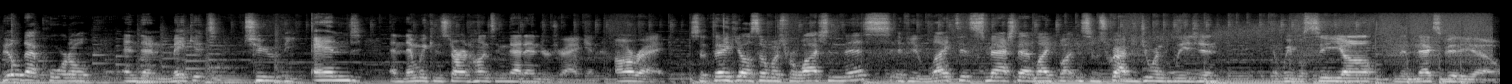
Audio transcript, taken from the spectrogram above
build that portal, and then make it to the end, and then we can start hunting that Ender Dragon. All right, so thank you all so much for watching this. If you liked it, smash that like button, subscribe to join the Legion, and we will see y'all in the next video.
